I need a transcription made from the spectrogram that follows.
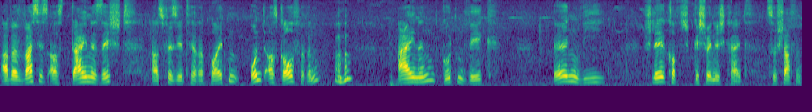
Aber was ist aus deiner Sicht als Physiotherapeuten und als Golferin einen guten Weg, irgendwie Schlägerkopfgeschwindigkeit zu schaffen?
